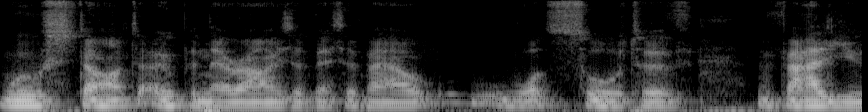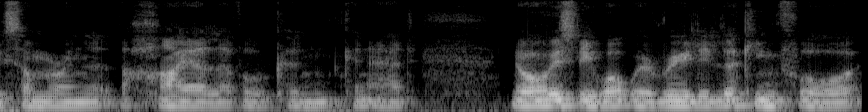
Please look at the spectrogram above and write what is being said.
will start to open their eyes a bit about what sort of value someone at the higher level can, can add. Now, obviously, what we're really looking for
